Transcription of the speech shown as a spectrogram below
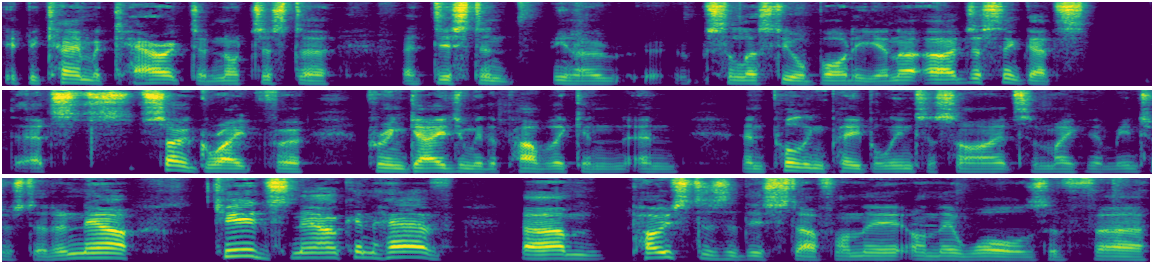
it became a character, not just a, a distant, you know, celestial body. And I, I just think that's, that's so great for, for engaging with the public and, and, and pulling people into science and making them interested. And now kids now can have, um, posters of this stuff on their, on their walls of, uh,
